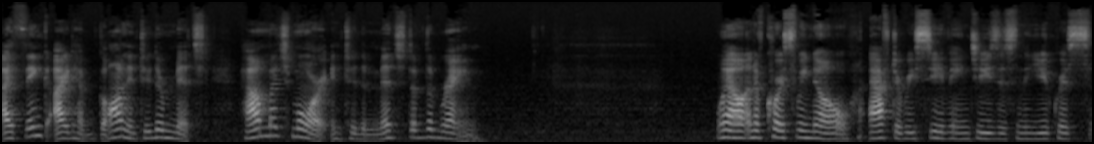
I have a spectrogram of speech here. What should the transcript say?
I think I'd have gone into their midst how much more into the midst of the rain? Well, and of course, we know after receiving Jesus in the Eucharist,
